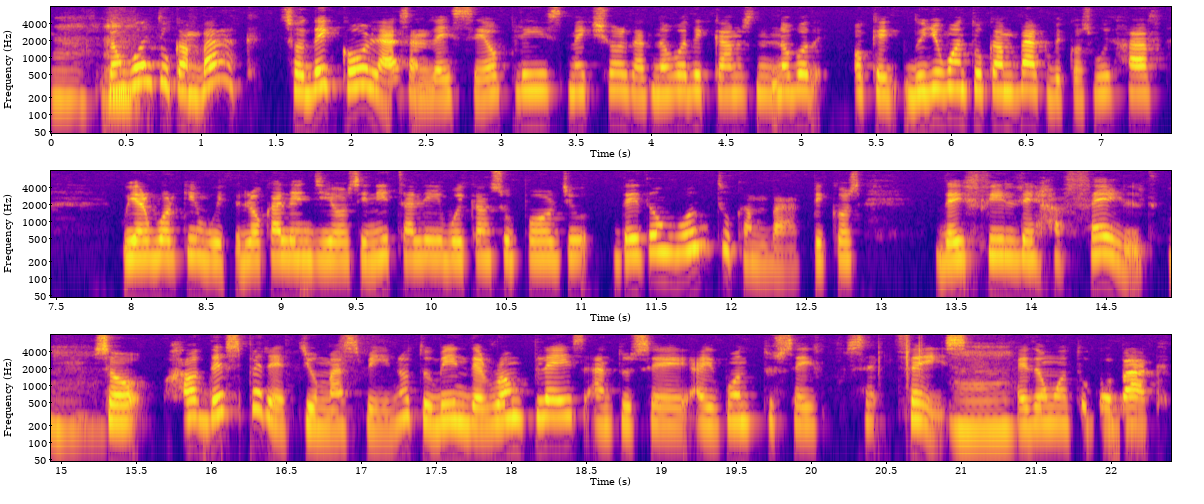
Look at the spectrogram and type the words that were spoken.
mm-hmm. don't want to come back. So they call us and they say, "Oh, please make sure that nobody comes. Nobody. Okay, do you want to come back? Because we have, we are working with local NGOs in Italy. We can support you." They don't want to come back because they feel they have failed. Mm. So how desperate you must be, not to be in the wrong place and to say, "I want to save sa- face. Mm. I don't want to go back."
